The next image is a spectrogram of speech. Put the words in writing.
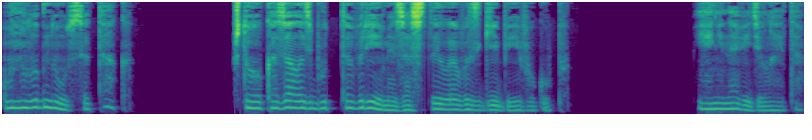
Он улыбнулся так, что казалось, будто время застыло в изгибе его губ. Я ненавидела это.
